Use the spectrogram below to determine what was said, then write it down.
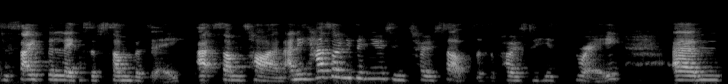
to save the legs of somebody at some time. And he has only been using two subs as opposed to his three. Um,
